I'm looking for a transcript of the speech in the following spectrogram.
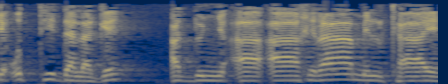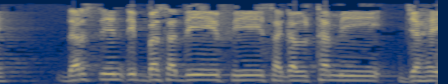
je'utti dalage addunyaa aakhiraa milkaaye darsiin dhibba sadii fi sagaltamii jahe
